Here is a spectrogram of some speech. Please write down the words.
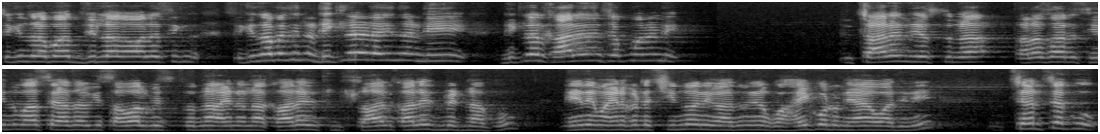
సికింద్రాబాద్ జిల్లా కావాలి. సికింద్ర- సికింద్రాబాద్ జిల్లా డిక్లేర్డ్ అయిందండి. డిక్లేర్ కాలేదని చెప్పమనండి. ఛాలెంజ్ చేస్తున్నా. తలసారి శ్రీనివాస్ యాదవ్కి సవాల్ విస్తున్నా. ఆయన నా కాలేజ్ కాలేజ్ మేట్ నాకు. నేనేం ఆయన కంటే చిన్నోని కాదు. నేను ఒక హైకోర్టు న్యాయవాదిని. చర్చకు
